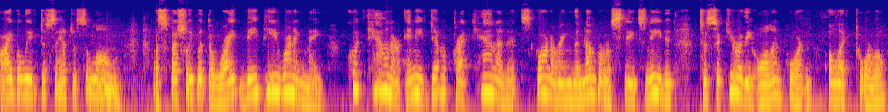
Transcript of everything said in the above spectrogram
I believe DeSantis alone, especially with the right VP running mate, could counter any Democrat candidates garnering the number of states needed to secure the all important electoral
